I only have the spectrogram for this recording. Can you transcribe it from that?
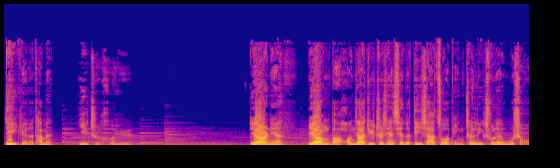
递给了他们一纸合约。第二年。Beyond 把黄家驹之前写的地下作品整理出来五首，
